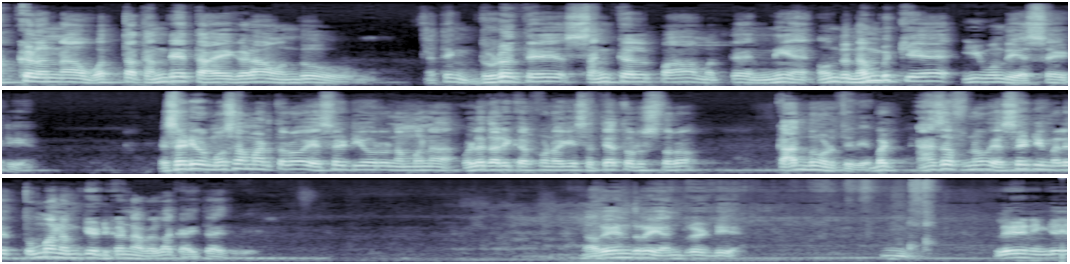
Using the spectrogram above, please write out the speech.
ಮಕ್ಕಳನ್ನು ಒತ್ತ ತಂದೆ ತಾಯಿಗಳ ಒಂದು ಐ ಥಿಂಕ್ ದೃಢತೆ, ಸಂಕಲ್ಪ ಮತ್ತೆ ಒಂದು ನಂಬಿಕೆ ಈ ಒಂದು S I T S I T ಅವ್ರು ಮೋಸ ಮಾಡ್ತಾರೋ, ಎಸ್ ಐ ಟಿ ಅವರು ನಮ್ಮನ್ನ ಒಳ್ಳೆ ದಾರಿ ಕರ್ಕೊಂಡೋಗಿ ಸತ್ಯ ತೋರಿಸ್ತಾರೋ ಕಾದ್ ನೋಡ್ತೀವಿ. But as of now S I T ಮೇಲೆ ತುಂಬಾ ನಂಬಿಕೆ ಇಟ್ಕೊಂಡು ನಾವೆಲ್ಲ ಕಾಯ್ತಾ ಇದ್ವಿ. ನರೇಂದ್ರ ಎನ್ ರೆಡ್ಡಿ, ಹ್ಮ್, ಲೇ, ನಿಂಗೆ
